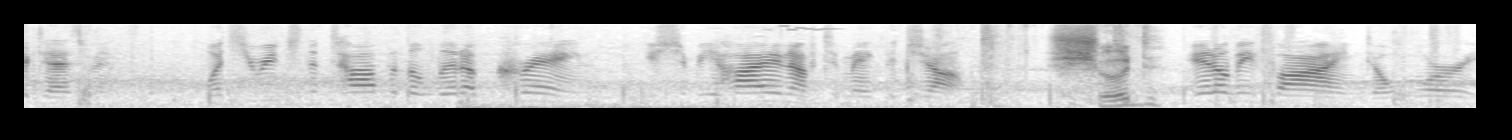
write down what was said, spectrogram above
There, Desmond. Once you reach the top of the lit-up crane, you should be high enough to make the jump. Should? It'll be fine, don't worry.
